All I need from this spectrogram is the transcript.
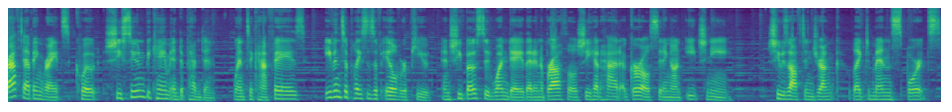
Krafft Ebing writes, quote, She soon became independent, went to cafes, even to places of ill repute, and she boasted one day that in a brothel she had had a girl sitting on each knee. She was often drunk, liked men's sports.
